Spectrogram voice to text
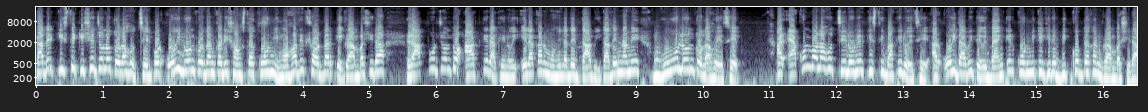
তাদের কিস্তি কিসের জন্য তোলা হচ্ছে? এরপর ওই লোন প্রদানকারী সংস্থা কর্মী মহাদেব সর্দারকে গ্রামবাসীরা রাত পর্যন্ত আটকে রাখেন ওই এলাকার মহিলাদের দাবি। তাদের নামে ভুয়ো লোন তোলা হয়েছে। আর এখন বলা হচ্ছে লোনের কিস্তি বাকি রয়েছে। আর ওই দাবিতে ওই ব্যাংকের কর্মীকে ঘিরে বিক্ষোভ দেখান গ্রামবাসীরা।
